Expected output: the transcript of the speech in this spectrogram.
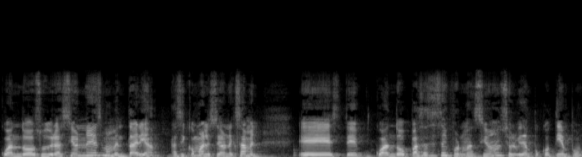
cuando su duración es momentaria, así como al estudiar un examen. Este, cuando pasas esa información se olvida en poco tiempo.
